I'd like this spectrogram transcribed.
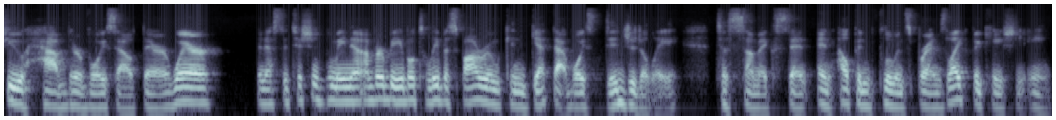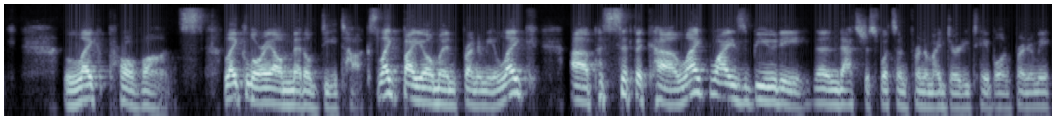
to have their voice out there, where an esthetician who may never be able to leave a spa room can get that voice digitally to some extent and help influence brands like Vacation Inc., like Provence, like L'Oreal Metal Detox, like Bioma in front of me, like uh, Pacifica, likewise Beauty, then that's just what's in front of my dirty table in front of me.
